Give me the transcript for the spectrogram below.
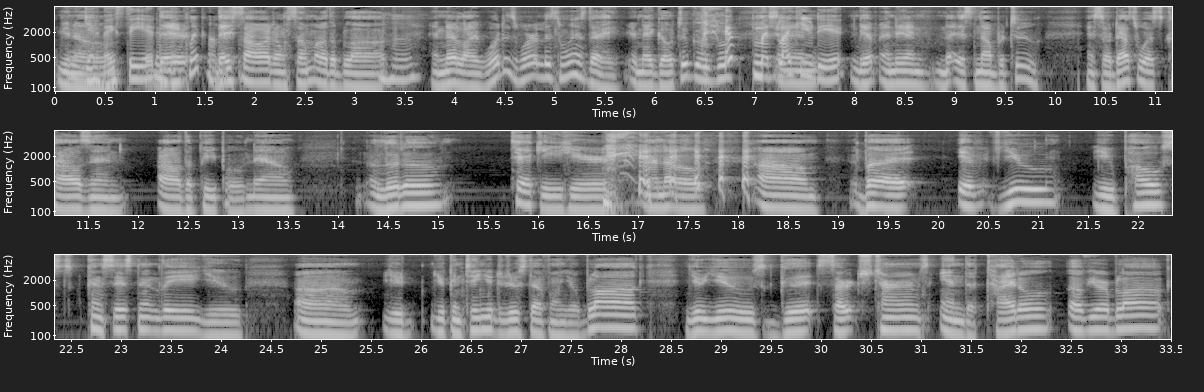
you know, yeah, they see it and they click on they it. They saw it on some other blog mm-hmm. and they're like, "What is Wordless Wednesday?" And they go to Google, much like you did. Yep, and then it's number two, and so that's what's causing all the people now. A little techie here, I know, um, but if you you post consistently, you um, you you continue to do stuff on your blog you use good search terms in the title of your blog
